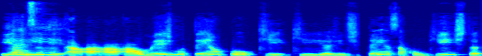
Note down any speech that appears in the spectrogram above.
E aí, a, a, ao mesmo tempo que, que a gente tem essa conquista,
